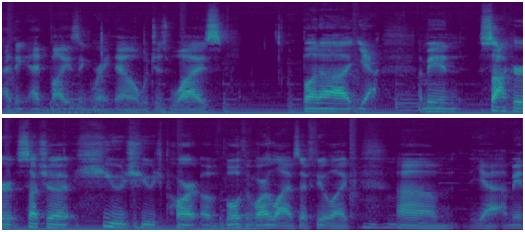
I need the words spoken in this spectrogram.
I think, advising right now, which is wise. But uh, yeah, I mean, soccer such a huge, huge part of both of our lives. I feel like, um, yeah, I mean,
